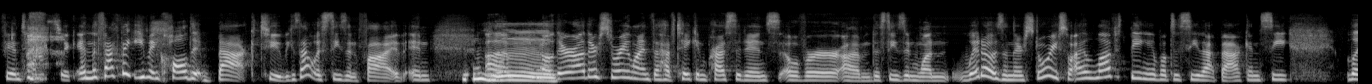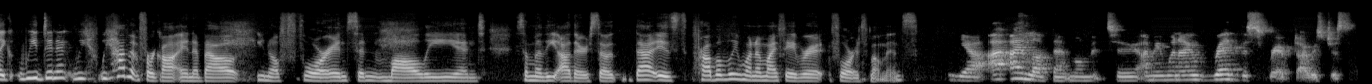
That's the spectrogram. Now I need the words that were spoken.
fantastic. And the fact they even called it back too because that was season five. And um, you know there are other storylines that have taken precedence over um, the season one widows and their story. So i loved being able to see that back and see like we didn't we we haven't forgotten about you know florence and molly and some of the others. So that is probably one of my favorite florence moments. Yeah, I, I love that moment too. I mean, when I read the script, I was just,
